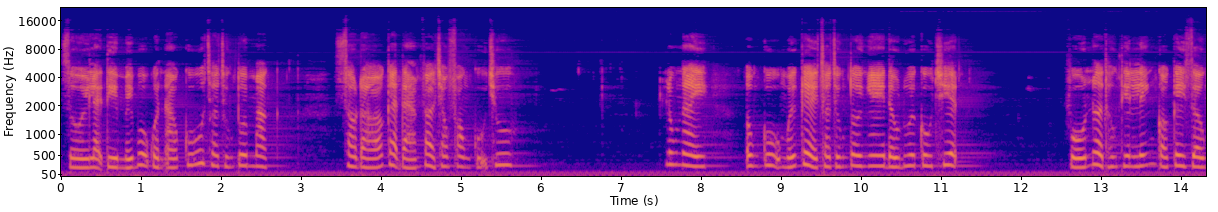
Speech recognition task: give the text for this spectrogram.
rồi lại tìm mấy bộ quần áo cũ cho chúng tôi mặc. Sau đó cả đám vào trong phòng cụ Chu. Lúc này, ông cụ mới kể cho chúng tôi nghe đầu đuôi câu chuyện. Vốn ở thông thiên lĩnh có cây rồng,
